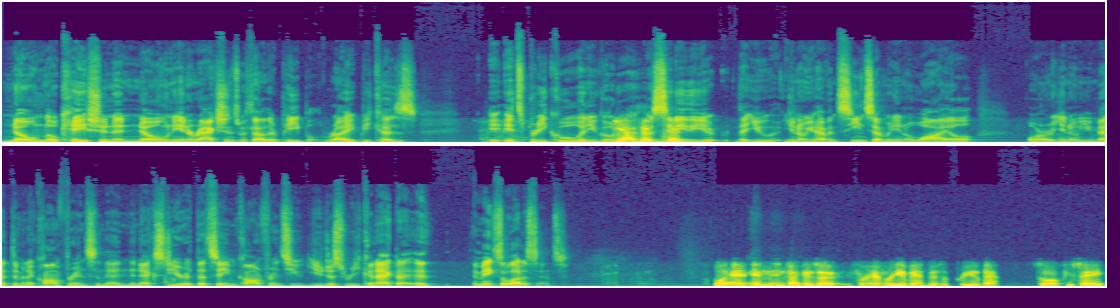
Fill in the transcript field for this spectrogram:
known location and known interactions with other people, right? Because it's pretty cool when you go to Yeah, a there- city that you, that you you know you haven't seen somebody in a while or you know you met them at a conference and then the next year at that same conference you you just reconnect it, it makes a lot of sense well and, and in fact there's a for every event there's a pre-event so if you say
